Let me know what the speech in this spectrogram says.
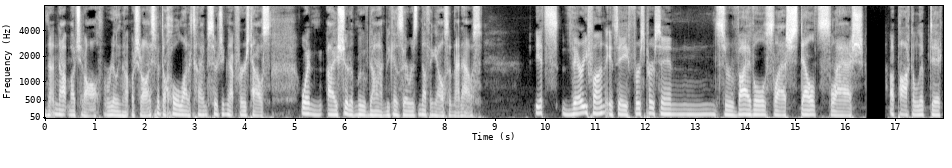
Not, not much at all. Really not much at all. I spent a whole lot of time searching that first house when I should have moved on because there was nothing else in that house. It's very fun. It's a first person survival slash stealth slash apocalyptic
